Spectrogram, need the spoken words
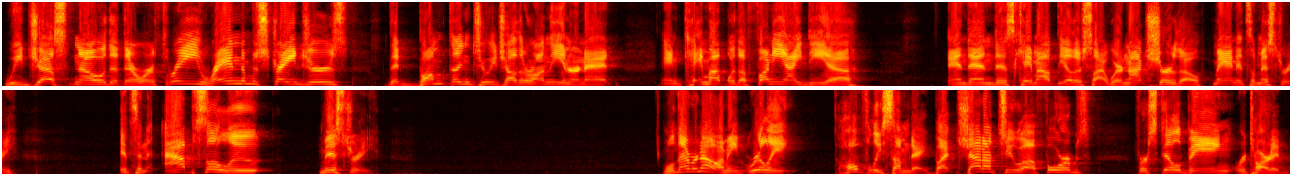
We just know that there were three random strangers that bumped into each other on the internet and came up with a funny idea and then this came out the other side. We're not sure though. Man, it's a mystery. It's an absolute mystery. We'll never know. I mean, really, hopefully someday. But shout out to uh, Forbes for still being retarded.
